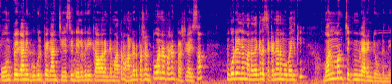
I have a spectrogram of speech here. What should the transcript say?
ఫోన్పే కానీ గూగుల్ పే కానీ చేసి డెలివరీ కావాలంటే మాత్రం hundred percent two hundred percent ట్రస్ట్గా ఇస్తాం. ఇంకోటి మన దగ్గర సెకండ్ హ్యాండ్ మొబైల్కి వన్ మంత్ చెకింగ్ వ్యారంటీ ఉంటుంది.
